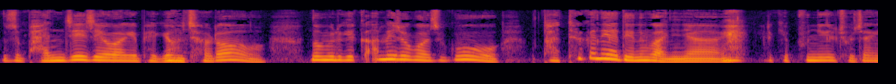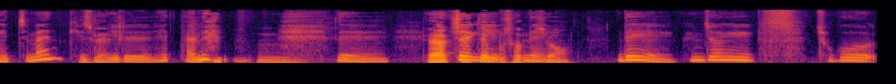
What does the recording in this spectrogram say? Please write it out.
무슨 반지의 제왕의 배경처럼 너무 이렇게 까매져가지고 다 퇴근해야 되는 거 아니냐 이렇게 분위기를 조장했지만 계속 네. 일을 했다는. 음, 네. 벼락 칠때 갑자기, 무섭죠. 네. 네, 굉장히 저거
